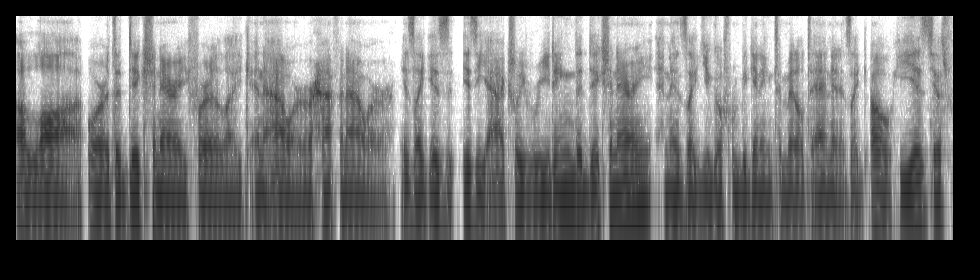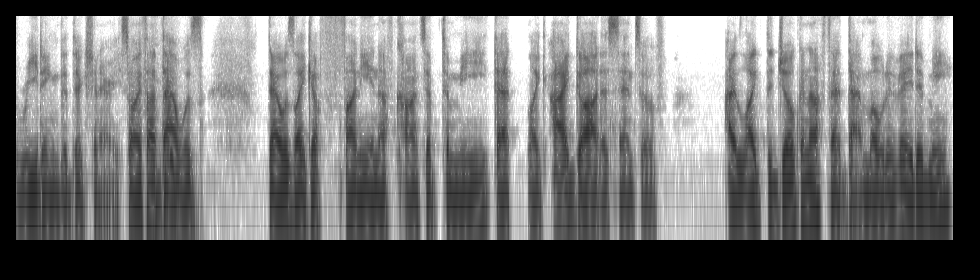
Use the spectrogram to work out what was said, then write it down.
a law or the dictionary for like an hour or half an hour. Is like is is he actually reading the dictionary? And it's like you go from beginning to middle to end and it's like oh he is just reading the dictionary. So i thought that was that was like a funny enough concept to me that like i got a sense of i liked the joke enough that that motivated me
